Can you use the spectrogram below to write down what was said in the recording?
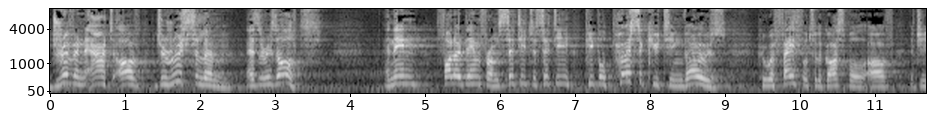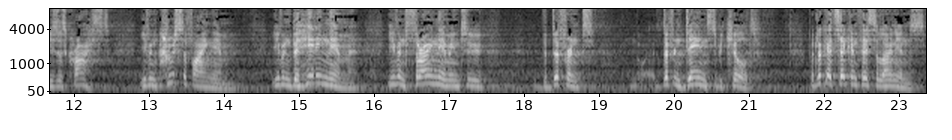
driven out of Jerusalem as a result. And then followed them from city to city, people persecuting those who were faithful to the gospel of Jesus Christ, even crucifying them, even beheading them, even throwing them into the different, different dens to be killed. But look at Second Thessalonians.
